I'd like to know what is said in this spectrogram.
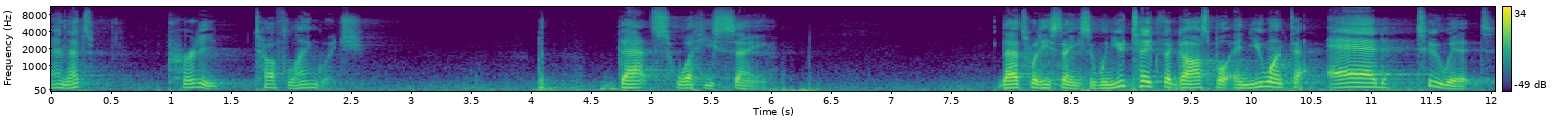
And that's pretty tough language. But that's what he's saying. That's what he's saying. He said, when you take the gospel and you want to add to it,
